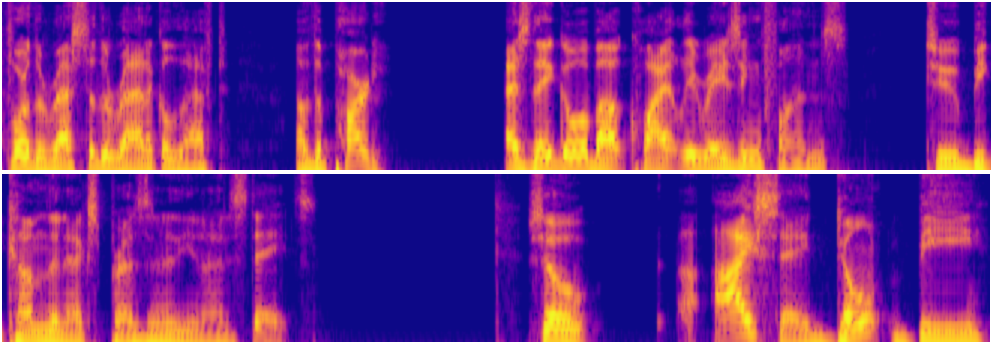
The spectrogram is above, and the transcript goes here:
for the rest of the radical left of the party as they go about quietly raising funds to become the next president of the United States. So I say don't be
